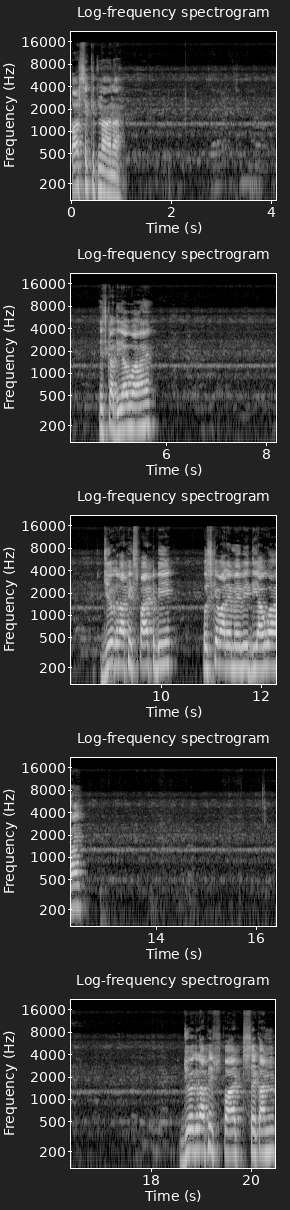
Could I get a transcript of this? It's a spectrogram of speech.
पार्ट से कितना आना है। इसका दिया हुआ है। जियोग्राफिक्स पार्ट भी उसके बारे में भी दिया हुआ है। Geographics part second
